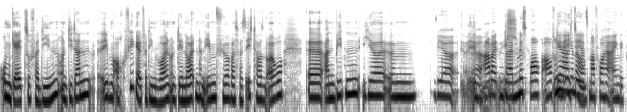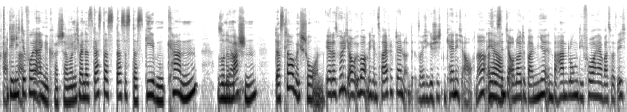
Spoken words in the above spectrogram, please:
um Geld zu verdienen und die dann eben auch viel Geld verdienen wollen und den Leuten dann eben für, was weiß ich, 1000 Euro äh, anbieten, hier. Ähm, wir äh, arbeiten deinen Missbrauch auf, den ja, ich genau. dir jetzt mal vorher eingequatscht habe. Den ich dir vorher ja. eingequatscht habe. Und ich meine, dass, das, dass, dass es das geben kann, so eine ja. Maschen, das glaube ich schon. Ja, das würde ich auch überhaupt nicht in Zweifel stellen. Und solche Geschichten kenne ich auch. Ne? Also ja. es sind ja auch Leute bei mir in Behandlung, die vorher, was weiß ich,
